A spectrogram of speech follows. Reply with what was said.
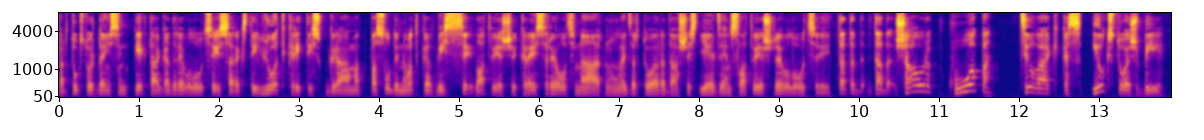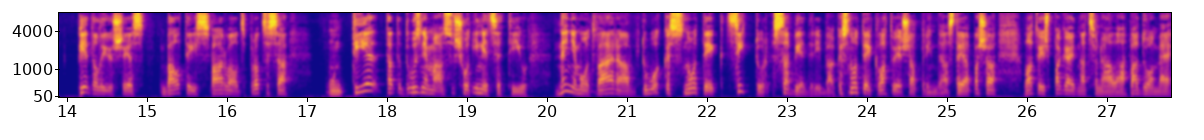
par 1905. gada revolūciju sarakstīja ļoti kritisku grāmatu, pasludinot, ka visi latvieši ir kreisi revolucionāri, un līdz ar to radās šis jēdziens latviešu revolūcija. Tā tad tāda šaura kopa cilvēki, kas ilgstoši bija piedalījušies Baltijas pārvaldes procesā, un tie tad uzņemās šo iniciatīvu, neņemot vērā to, kas notiek citur sabiedrībā, kas notiek latviešu aprindās, tajā pašā Latviešu pagaidu nacionālā padomē,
